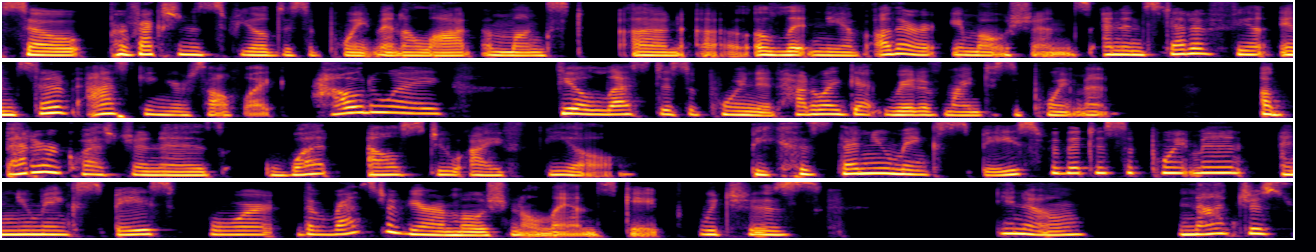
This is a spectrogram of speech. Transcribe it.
So perfectionists feel disappointment a lot amongst an, a, a litany of other emotions. And instead of feel instead of asking yourself like, how do I feel less disappointed? How do I get rid of my disappointment? A better question is, what else do I feel? Because then you make space for the disappointment and you make space for the rest of your emotional landscape, which is, you know, not just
